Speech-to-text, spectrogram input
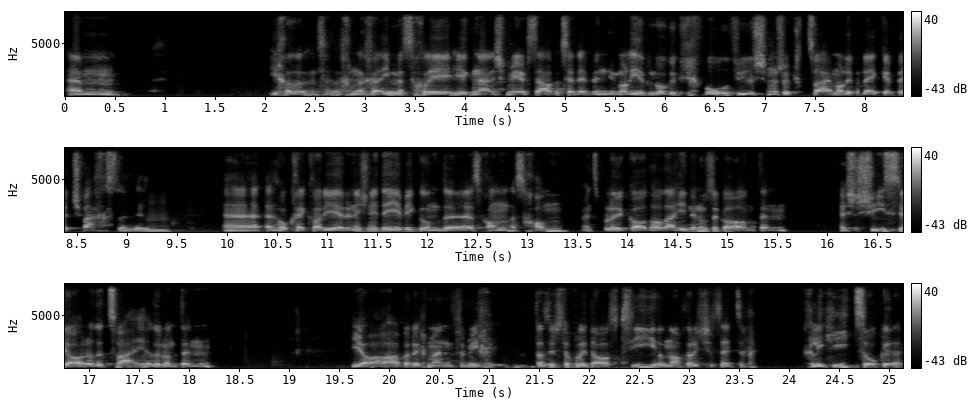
ähm, ich habe, immer so ein bisschen, irgendwann ist mir selber gesagt, wenn du mal irgendwo wirklich wohlfühlst, musst du wirklich zweimal überlegen, ob du wechseln willst. Mhm. Äh, eine Hockey-Karriere ist nicht ewig und äh, es kann, es kann wenn es blöd geht, halt auch hinten rausgehen und dann hast du ein Scheissjahr oder zwei, oder? Und dann Ja, aber ich meine, für mich, das ist so ein bisschen das gewesen und nachher ist es hat sich ein bisschen hingezogen,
